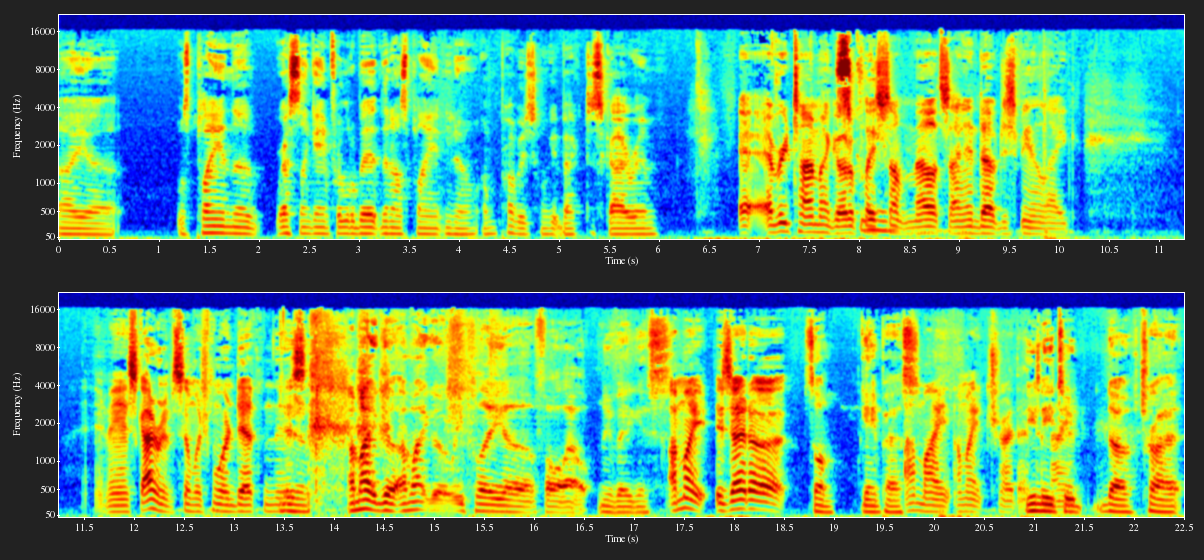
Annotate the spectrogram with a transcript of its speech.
I uh, was playing the wrestling game for a little bit. Then I was playing. You know, I'm probably just gonna get back to Skyrim. Every time I go to play something else, I end up just being like, man, Skyrim's so much more in depth than this. Yeah. I might go. I might go replay uh, Fallout New Vegas. I might. Is that uh? It's on Game Pass. I might. I might try that. You need to no try it.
